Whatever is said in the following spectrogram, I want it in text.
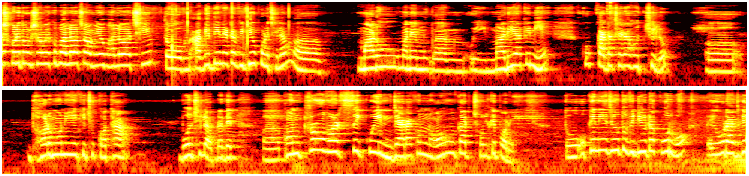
আশা করি তোমরা সবাই খুব ভালো আছো, আমিও ভালো আছি। তো আগের দিন একটা ভিডিও করেছিলাম মারু মানে ওই মারিয়াকে নিয়ে খুব কাটাছেড়া হচ্ছিল। ধর্ম নিয়ে কিছু কথা বলছিল আপনাদের কন্ট্রোভার্সি কুইন যার এখন অহংকার ছলকে পড়ে। তো ওকে নিয়ে যেহেতু ভিডিওটা করব, তাই ওর আজকে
